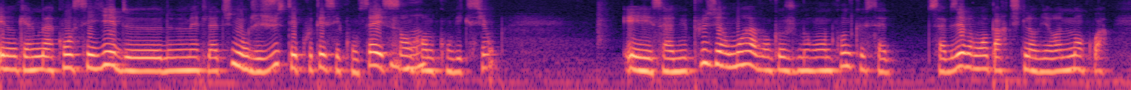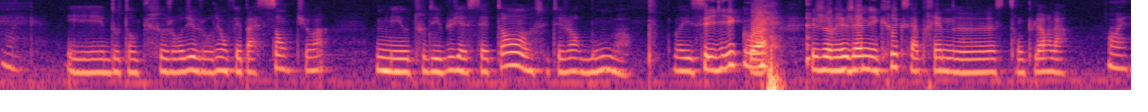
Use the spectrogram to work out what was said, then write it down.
Et donc, elle m'a conseillé de, de, me mettre là-dessus. Donc, j'ai juste écouté ses conseils sans mhm. grande conviction. Et ça a mis plusieurs mois avant que je me rende compte que ça, ça faisait vraiment partie de l'environnement, quoi. Et d'autant plus aujourd'hui. Aujourd'hui, on fait pas 100, tu vois. Mais au tout début, il y a 7 ans, c'était genre, bon, bah, on va essayer, quoi. Et j'aurais jamais cru que ça prenne euh, cette ampleur-là. Ouais.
